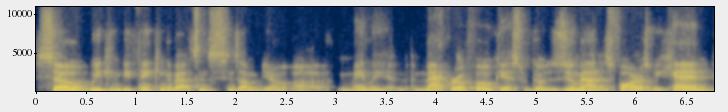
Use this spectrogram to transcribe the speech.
So we can be thinking about since since I'm you know uh, mainly macro focused, we go zoom out as far as we can.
